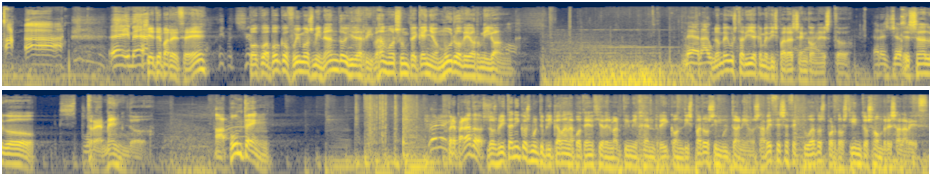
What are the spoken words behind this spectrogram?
¿Qué te parece, eh? Poco a poco fuimos minando y derribamos un pequeño muro de hormigón. No me gustaría que me disparasen con esto. Es algo tremendo. ¡Apunten! ¿Preparados? Los británicos multiplicaban la potencia del Martini Henry con disparos simultáneos, a veces efectuados por 200 hombres a la vez.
